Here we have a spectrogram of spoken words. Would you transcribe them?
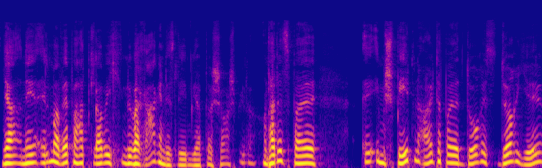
Ja, nee, Elmar Wepper hat, glaube ich, ein überragendes Leben gehabt als Schauspieler. Und hat jetzt bei, im späten Alter bei Doris Dörrie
